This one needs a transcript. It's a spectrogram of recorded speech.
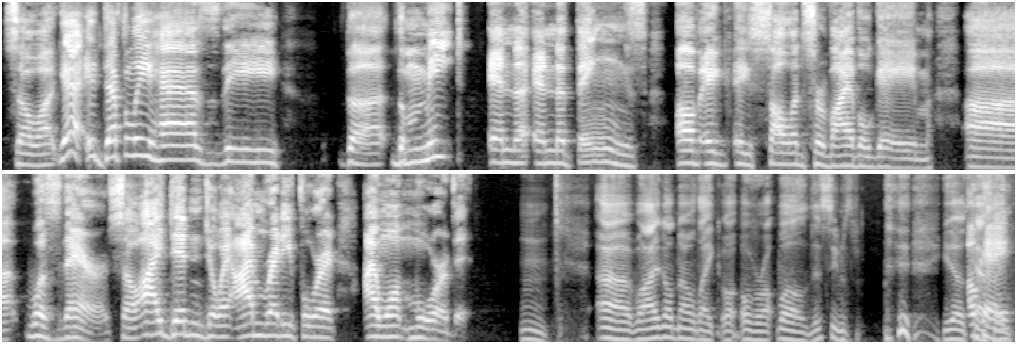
So uh, yeah, it definitely has the the the meat and the and the things of a, a solid survival game uh was there. So I did enjoy. I'm ready for it. I want more of it. Mm. Uh well I don't know like overall well this seems you know, okay.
